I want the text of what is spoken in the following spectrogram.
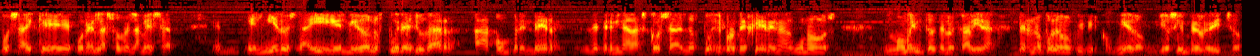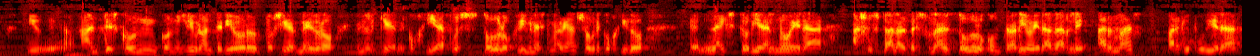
pues hay que ponerlas sobre la mesa el miedo está ahí, el miedo nos puede ayudar a comprender determinadas cosas, nos puede proteger en algunos momentos de nuestra vida, pero no podemos vivir con miedo. Yo siempre lo he dicho. Y eh, antes con, con el libro anterior, Dosier Negro, en el que recogía pues todos los crímenes que me habían sobrecogido, eh, la historia no era asustar al personal, todo lo contrario, era darle armas para que pudiera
